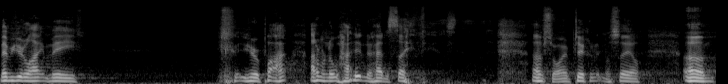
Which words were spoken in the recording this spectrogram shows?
Maybe you're like me. You're a, I don't know, I didn't know how to say this. I'm sorry, I'm tickling it myself. Um,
